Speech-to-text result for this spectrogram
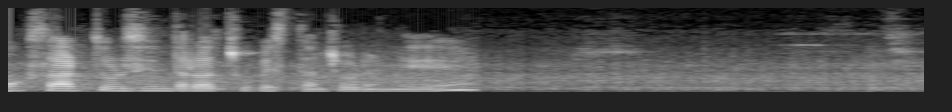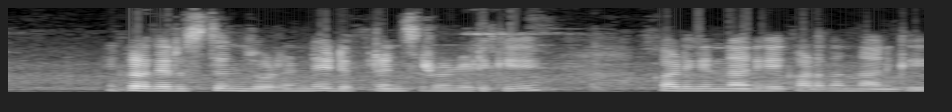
ఒకసారి తుడిసిన తర్వాత చూపిస్తాను చూడండి. ఇక్కడ తెలుస్తుంది చూడండి డిఫరెన్స్ రెండింటికి కడిగిన దానికి కడగని దానికి.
